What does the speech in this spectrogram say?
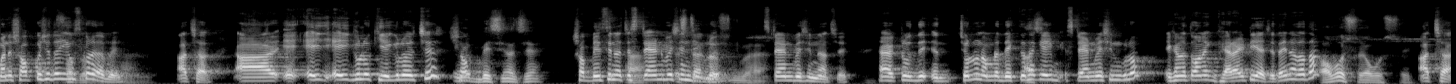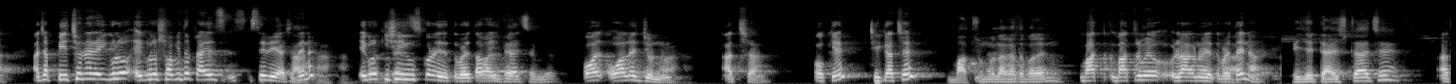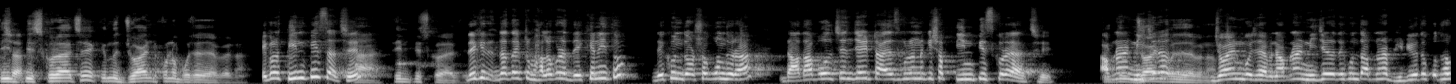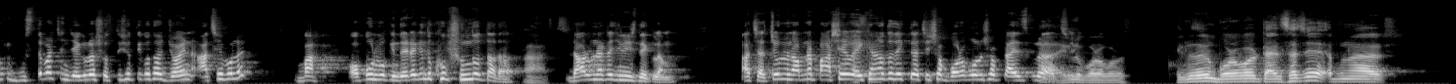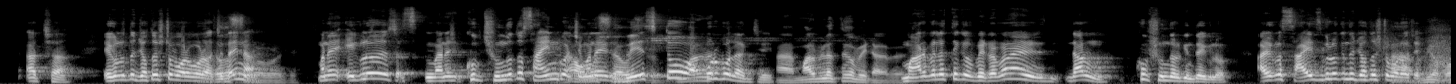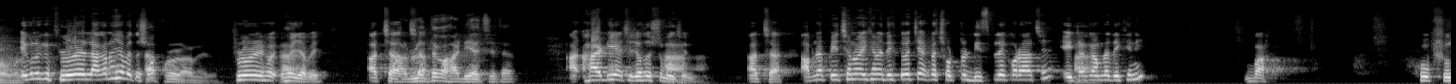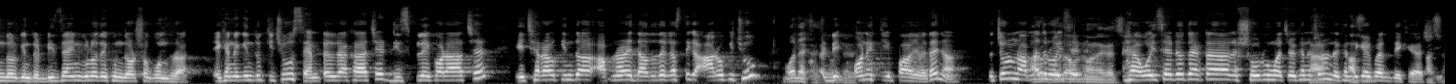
মানে সবকিছু তো ইউজ করা যাবে? হ্যাঁ। আচ্ছা আর এই এইগুলো কি এগুলো হচ্ছে সব? বেসিন আছে। সব বেসিন আছে স্ট্যান্ড বেসিন যেগুলো। স্ট্যান্ড বেসিন আছে। হ্যাঁ একটু চলুন আমরা দেখতে থাকি এই স্ট্যান্ড বেসিনগুলো। এখানে তো অনেক ভ্যারাইটি আছে তাই না দাদা? অবশ্যই অবশ্যই। আচ্ছা আচ্ছা পেছনের এইগুলো এগুলো সবই তো টাইলস সেরি আছে তাই না? হ্যাঁ, হ্যাঁ, এগুলো কিসে ইউজ করা যেতে পারে? তাও ওয়ালের জন্য। হ্যাঁ, আচ্ছা ওকে ঠিক আছে। বাথরুমও লাগাতে পারেন। বাথরুমে লাগানো যেতে পারে তাই না? এই যে টাইলসটা আছে তিন আচ্ছা। পিস করে আছে কিন্তু জয়েন্ট কোনো বোঝা যাবে না। এগুলো তিন পিস আছে? হ্যাঁ তিন পিস করে আছে। দেখি দাদা একটু ভালো করে দেখে নিই তো। দেখুন দর্শক বন্ধুরা দাদা বলছেন যে টাইলসগুলো নাকি সব তিন পিস করে আছে। আপনারা নিজেরা জয়েন্ট বোঝা যাবে না। আপনারা নিজেরা দেখুন তো আপনারা ভিডিওতে কোথাও কি বুঝতে পারছেন যে এগুলো সত্যি সত্যি কোথাও জয়েন্ট আছে বলে? বাহ অপূর্ব কিন্তু এটা কিন্তু খুব সুন্দর দাদা। হ্যাঁ দারুণ একটা জিনিস দেখলাম। আচ্ছা চলুন আপনার পাশে এখানেও তো দেখতে পাচ্ছি সব বড় বড় সব টাইলসগুলো হ্যাঁ, আছে। এগুলো বড় বড়। এগুলো দেখুন বড় বড় টাইলস আছে আপনার আচ্ছা। এগুলো তো যথেষ্ট বড় বড় আছে তাই না? আছে। মানে এগুলো মানে খুব সুন্দর তো সাইন করছে হ্যাঁ, মানে অবশ্যই, গ্লেজ তো অপূর্ব লাগছে। হ্যাঁ মার্বেলের থেকেও বেটার হবে। মার্বেলের থেকেও বেটার মানে দারুণ খুব সুন্দর কিন্তু এগুলো। আর এগুলো সাইজগুলো কিন্তু যথেষ্ট বড় আছে। হ্যাঁ, বড় এগুলো কি ফ্লোরে লাগানো যাবে তো সব? সব পুরো লাগানো যাবে। ফ্লোরে হয়ে যাবে। আচ্ছা আচ্ছা। মার্বেলের থেকেও হার্ডি আছে এটা। হার্ডি আছে যথেষ্ট হ্যাঁ, বলছেন। হ্যাঁ। আচ্ছা আপনার পেছনেও এখানে দেখতে পাচ্ছি একটা ছোট্ট ডিসপ্লে করা আছে এইটাকে হ্যাঁ। আমরা দেখে নিই। বাহ খুব সুন্দর কিন্তু ডিজাইনগুলো দেখুন দর্শক বন্ধুরা। এখানে কিন্তু কিছু স্যাম্পেল রাখা আছে ডিসপ্লে করা আছে। এছাড়াও কিন্তু আপনার এই দাদাদের কাছ থেকে আরও কিছু অনেক পাওয়া যাবে তাই না? তো চলুন আপনাদের ওই সাইড। হ্যাঁ ওই সাইডেও তো একটা শোরুম আছে ওখানে হ্যাঁ, চলুন এখান থেকে। একবার দেখে আসি।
